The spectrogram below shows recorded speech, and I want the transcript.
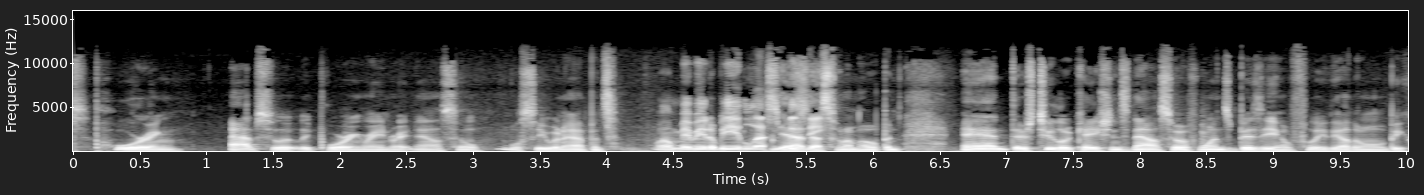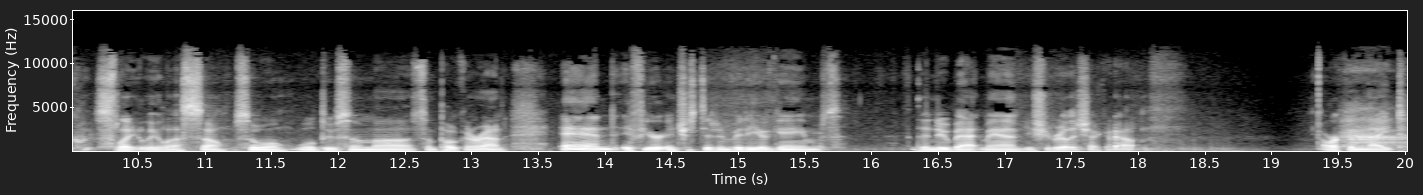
it's pouring, absolutely pouring rain right now, so we'll see what happens. Well, maybe it'll be less Yeah, busy. that's what I'm hoping. And there's two locations now, so if one's busy, hopefully the other one will be slightly less so. So we'll we'll do some uh, some poking around. And if you're interested in video games, the new Batman, you should really check it out. Arkham Knight.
